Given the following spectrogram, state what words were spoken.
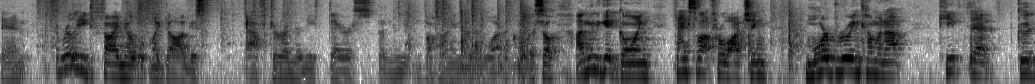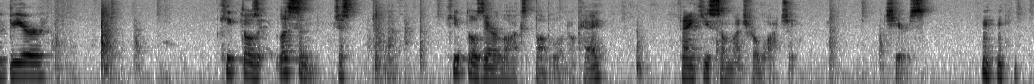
And I really need to find out what my dog is after underneath there and behind the water cooler. So I'm to get going. Thanks a lot for watching. More brewing coming up. Keep that good beer. Keep those, listen, just keep those airlocks bubbling, okay? Thank you so much for watching. Cheers.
